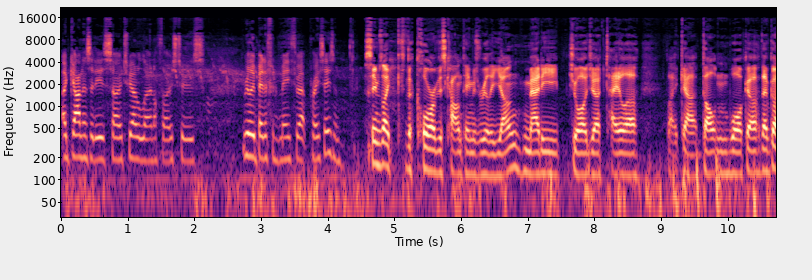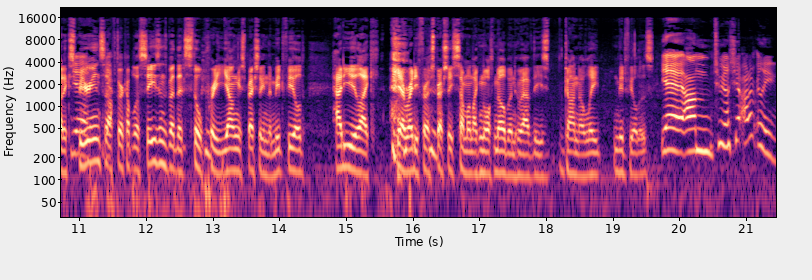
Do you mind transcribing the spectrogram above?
a gun as it is. So to be able to learn off those two has really benefited me throughout pre-season. Seems like the core of this Carlton team is really young. Maddie, Georgia, Taylor, like uh, Dalton, Walker. They've got experience yeah. after a couple of seasons, but they're still pretty young, especially in the midfield. How do you like get ready for especially someone like North Melbourne who have these gun elite midfielders? Yeah, um, to be honest, yeah, I don't really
